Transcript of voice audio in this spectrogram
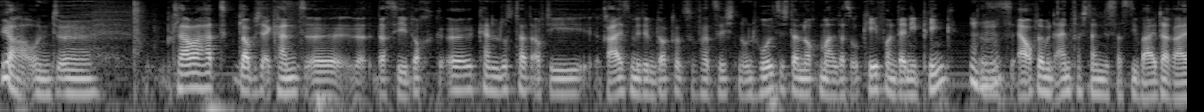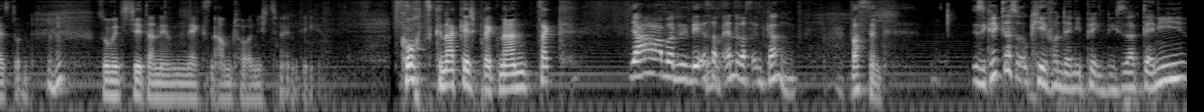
Ja, und äh, Clara hat, glaube ich, erkannt, äh, dass sie doch äh, keine Lust hat, auf die Reisen mit dem Doktor zu verzichten und holt sich dann nochmal das Okay von Danny Pink, mhm. dass er auch damit einverstanden ist, dass sie weiterreist und mhm. somit steht dann im nächsten Abenteuer nichts mehr im Wege. Kurz, knackig, prägnant, zack. Ja, aber dir ist am Ende was entgangen. Was denn? Sie kriegt das okay von Danny Pink nicht. Sie sagt, Danny,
